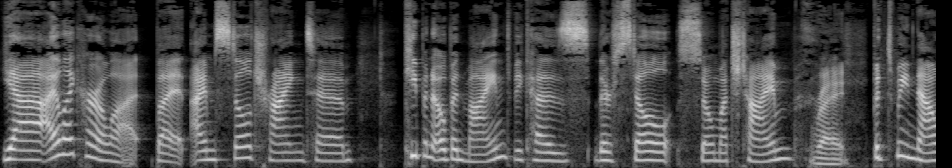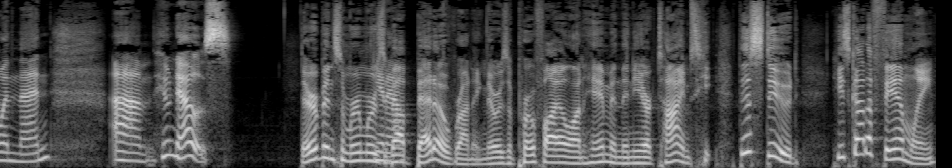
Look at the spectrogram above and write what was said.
Yeah, I like her a lot, but I'm still trying to keep an open mind because there's still so much time Right. between now and then. Um, who knows? There have been some rumors You know? about Beto running. There was a profile on him in the New York Times. He, this dude, he's got a family,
